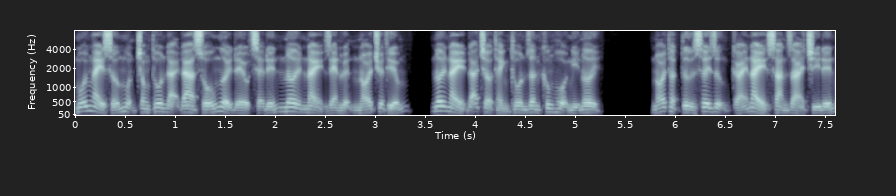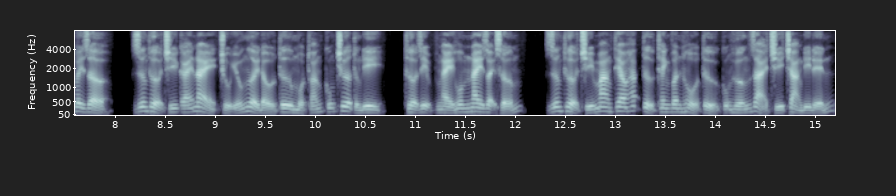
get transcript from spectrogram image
mỗi ngày sớm muộn trong thôn đại đa số người đều sẽ đến nơi này rèn luyện nói chuyện phiếm, nơi này đã trở thành thôn dân không hội nghị nơi nói thật từ xây dựng cái này sàn giải trí đến bây giờ, dương thừa chí cái này chủ yếu người đầu tư một thoáng cũng chưa từng đi, thừa dịp ngày hôm nay dậy sớm, dương thừa chí mang theo hát tử thanh vân hổ tử cũng hướng giải trí chàng đi đến,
